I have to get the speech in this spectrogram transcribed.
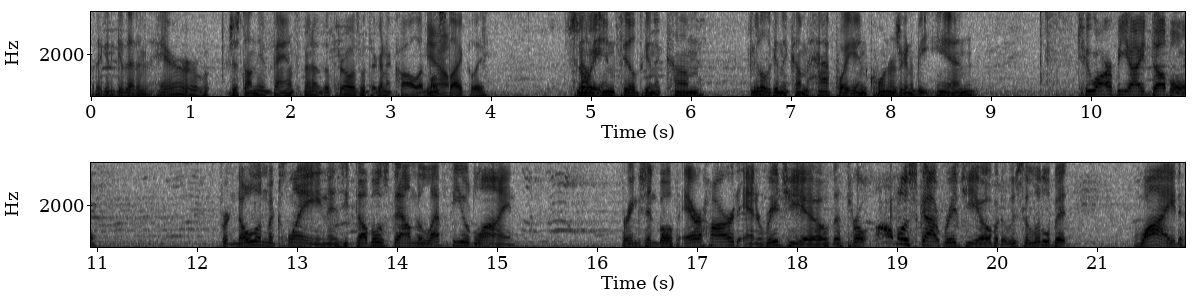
Are they going to give that an error or just on the advancement of the throw is what they're going to call it Yeah. most likely. So now the infield's going to come, middle's going to come halfway in, corner's going to be in. two RBI double for Nolan McLean as he doubles down the left field line. Brings in both Ehrhard and Riggio. The throw almost got Riggio, but it was a little bit wide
